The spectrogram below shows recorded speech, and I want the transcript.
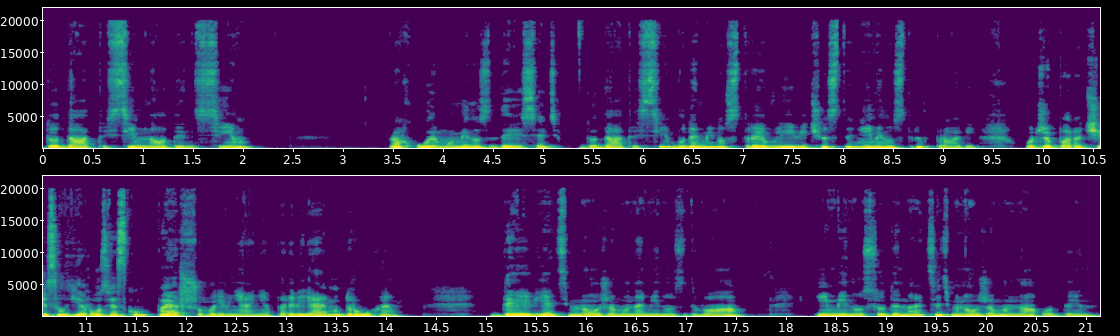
Додати 7 на 1 7. Рахуємо мінус 10, додати 7 буде мінус 3 в лівій частині і мінус 3 в правій. Отже, пара чисел є розв'язком першого рівняння. Перевіряємо друге. 9 множимо на мінус 2 і мінус 11 множимо на 1.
